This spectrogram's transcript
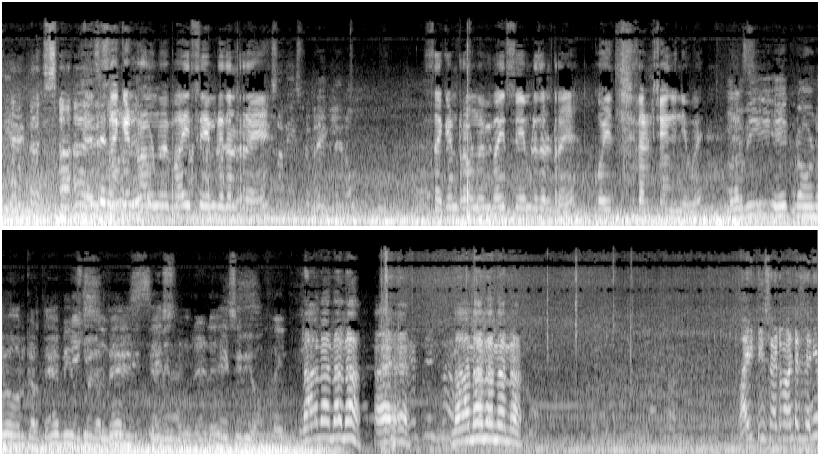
रही है। सेकंड राउंड में भाई सेम रिज़ल्ट रहे हैं। 120 पे ब्रेक ले रहा हूँ। सेकंड राउंड में भी भाई सेम रिज़ल्ट रहे हैं। कोई रिज़ल्ट चेंज नहीं हुए। और अभी एक राउंड में और करते हैं अभी उसमें करते हैं 700 ऑफ़ लाइक ना ना ना ना ना ना ना ना ना। भाई डिसएडवांटेज नहीं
